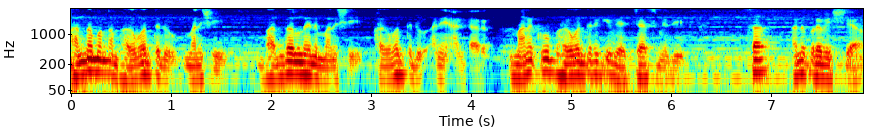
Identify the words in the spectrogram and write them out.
బంధమున్న భగవంతుడు మనిషి. బంధం లేని మనిషి భగవంతుడు అని అంటారు. మనకు భగవంతుడికి వ్యత్యాసం ఇది స అనుప్రవిశ్య.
